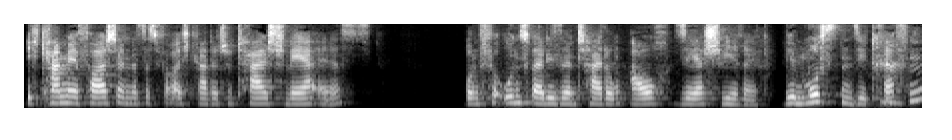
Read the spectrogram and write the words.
ich kann mir vorstellen, dass es für euch gerade total schwer ist. Und für uns war diese Entscheidung auch sehr schwierig. Wir mussten sie treffen,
